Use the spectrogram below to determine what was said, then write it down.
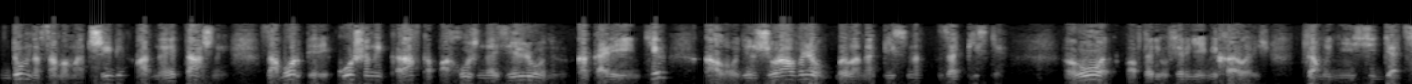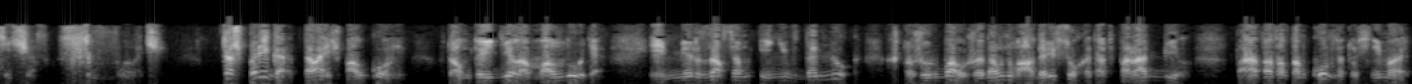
Дом на самом отшибе, одноэтажный. Забор перекошенный, краска похожа на зеленую. Как ориентир, колодец с журавлем, было написано в записке. «Вот», — повторил Сергей Михайлович, — «там они и сидят сейчас, сволочи». «Это ж пригород, товарищ полковник. В том-то и дело, Володя. И мерзавцам и невдомек, что журба уже давно адресок этот пробил. Паратасов там комнату снимает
